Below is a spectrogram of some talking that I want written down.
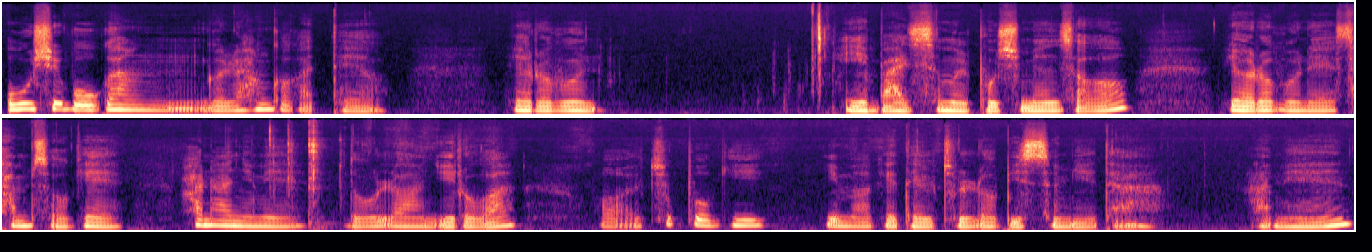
55강을 한 것 같아요. 여러분 이 말씀을 보시면서 여러분의 삶 속에 하나님의 놀라운 위로와 어, 축복이 임하게 될 줄로 믿습니다. 아멘.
